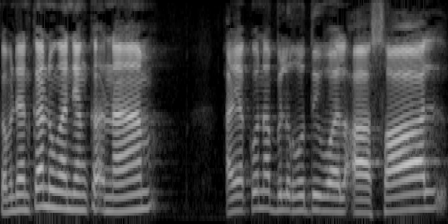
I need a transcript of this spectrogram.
Kemudian kandungan yang keenam, ayakuna bil wal asal.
